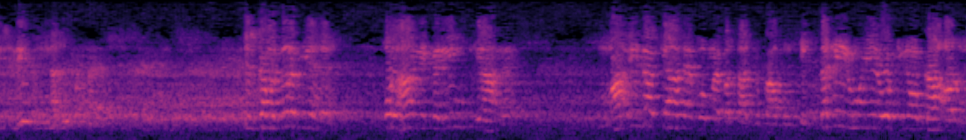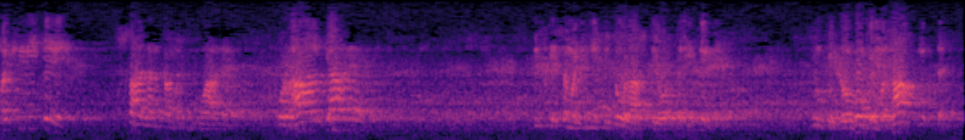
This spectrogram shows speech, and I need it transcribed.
اس لیے نازل فرمایا۔ اس کا مطلب یہ ہے، قرآن کریم کیا ہے؟ معاہدہ کیا ہے وہ میں بتا چکا ہوں کہ تلی ہوئی روٹیوں کا اور مچھلی کے سالن کا مجموعہ ہے۔ قرآن کیا ہے؟ اس کے سمجھنے کے دو راستے اور طریقے ہیں۔ کیونکہ لوگوں کے مذاق مختلف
